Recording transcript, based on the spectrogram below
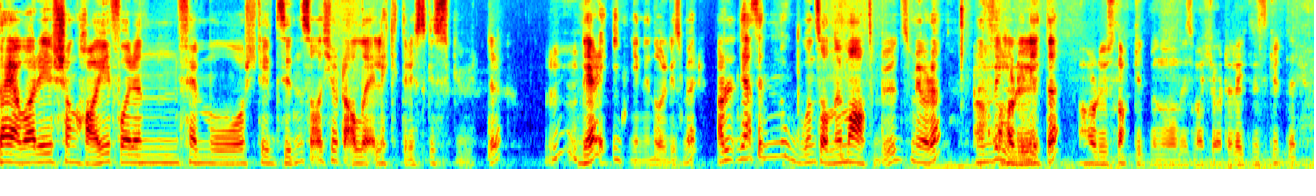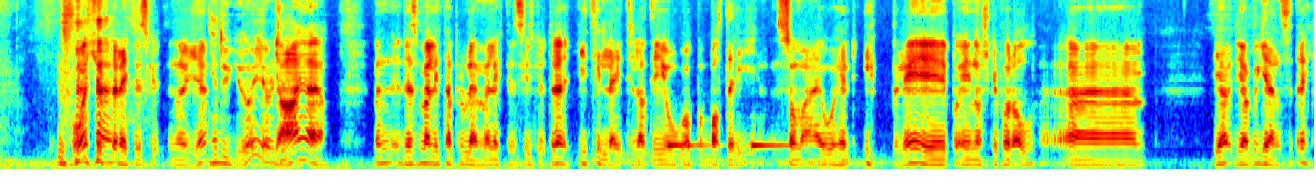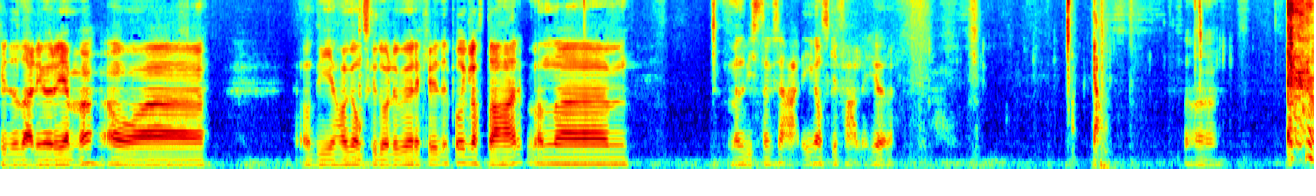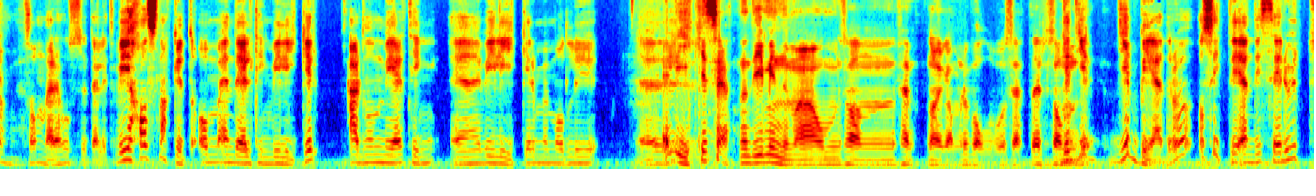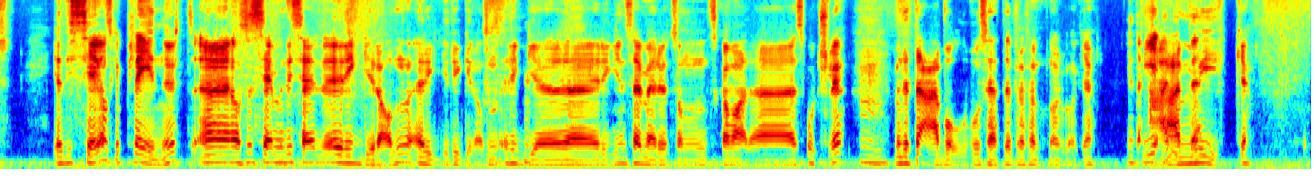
Da jeg var i Shanghai for en fem års tid siden, så kjørte alle elektriske scootere. Mm. Det er det ingen i Norge som gjør. Jeg har sett noen sånne matbud som gjør det, men Ja, har veldig du- lite. Har du snakket med noen av de som har kjørt elektrisk scooter? Du får kjøpt elektrisk scooter i Norge. Ja, du gjør, gjør du Ja, ikke? ja, ja. Men det som er litt av problemet med elektriske scootere, i tillegg til at de går på batteri, som er jo helt ypperlig i, på- i norske forhold uh, de, har, de har begrenset rekkevidde der de hører hjemme, og, uh, og de har ganske dårlig rekkevidde på det glatte her, men, uh, men visstnok så er de ganske fæle å kjøre. Ja. Så, Sånn der hostet jeg litt. Vi har snakket om en del ting vi liker. Er det noen mer ting eh, vi liker med Model Y? Eh, jeg liker setene. De minner meg om sånn 15 år gamle Volvo-seter. Sånn, de, de er bedre å, å sitte i enn de ser ut. Ja, de ser ganske plaine ut. Eh, altså ser, men de ser ryggraden rygg, Ryggraden rygge, Ryggen ser mer ut som den skal være sportslig. Men dette er Volvo-seter fra 15 år tilbake. Mm. Ja, de er er, myke.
